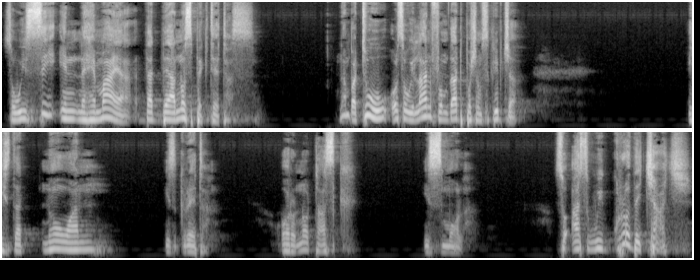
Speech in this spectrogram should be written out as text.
So we see in Nehemiah that there are no spectators. Number two, also we learn from that portion of scripture is that no one is greater or no task is smaller. So as we grow the church,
